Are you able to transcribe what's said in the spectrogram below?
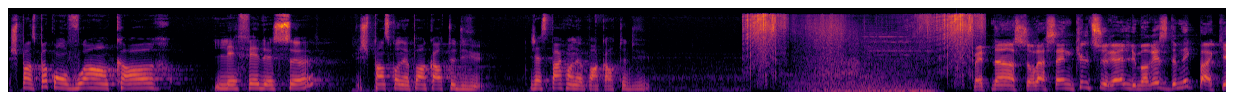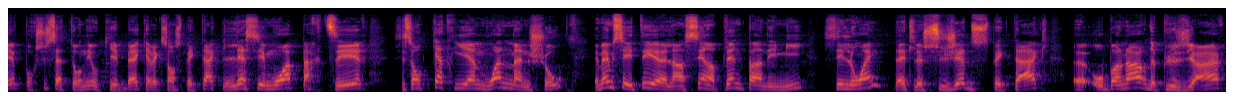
je pense pas qu'on voit encore l'effet de ça. Je pense qu'on n'a pas encore tout vu. J'espère qu'on n'a pas encore tout vu. Maintenant, sur la scène culturelle, l'humoriste Dominique Paquet poursuit sa tournée au Québec avec son spectacle Laissez-moi partir. C'est son quatrième one-man show. Et même s'il a été euh, lancé en pleine pandémie, c'est loin d'être le sujet du spectacle. Euh, au bonheur de plusieurs,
